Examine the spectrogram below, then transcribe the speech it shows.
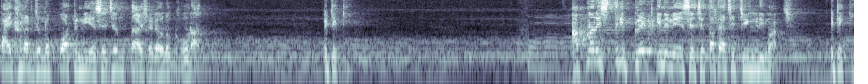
পায়খানার জন্য পট নিয়ে এসেছেন তা সেটা হলো ঘোড়া। এটা কি? আপনার স্ত্রী প্লেট কিনে নিয়ে এসেছে, তাতে আছে চিংড়ি মাছ। এটা কি?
